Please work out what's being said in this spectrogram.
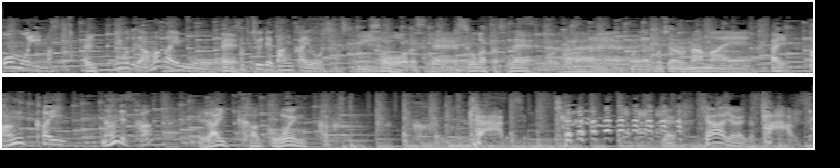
思います。はい。ということで天海も作中で挽回をしましたね、そうですね。すごかったですね。すごいですね。これこちらの名前。はい。挽回何ですか？ライカ五円角キャーですよ キャーじゃないですよ。パーです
